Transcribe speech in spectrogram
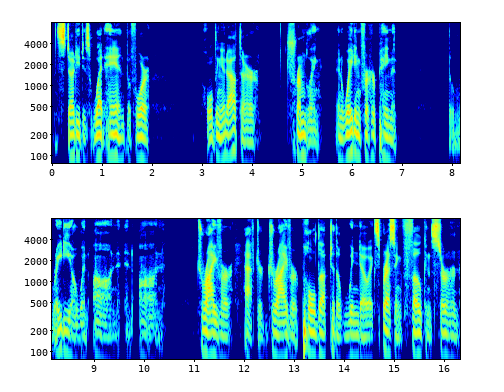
and studied his wet hand before holding it out to her, trembling and waiting for her payment. The radio went on and on. Driver after driver pulled up to the window expressing faux concern.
